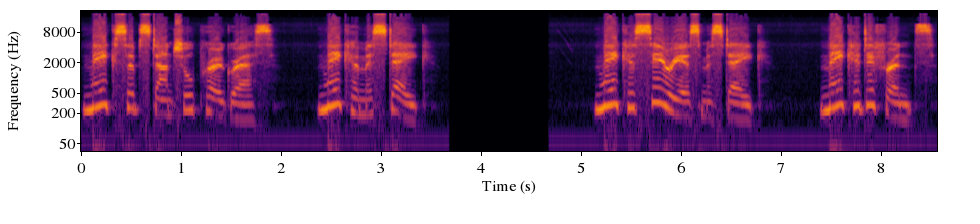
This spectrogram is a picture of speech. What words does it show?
Make substantial progress. Make a mistake. Make a serious mistake. Make a difference.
